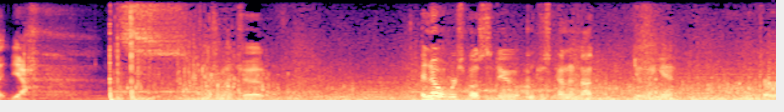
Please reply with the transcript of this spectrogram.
But yeah, that's pretty much it. I know what we're supposed to do. I'm just kind of not doing it for.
